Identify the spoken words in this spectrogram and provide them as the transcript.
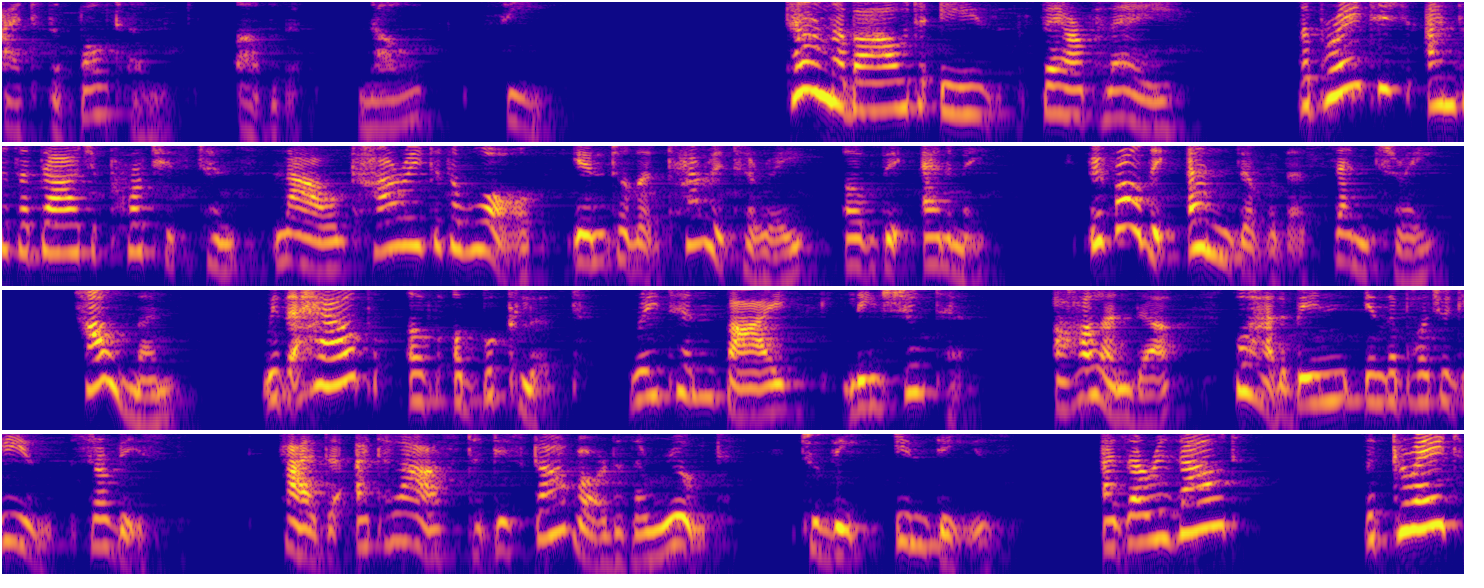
at the bottom of the North Sea. Turnabout is fair play. The British and the Dutch Protestants now carried the war into the territory of the enemy. Before the end of the century, Houtman, with the help of a booklet written by Linschoten, a Hollander who had been in the Portuguese service, had at last discovered the route to the Indies. As a result, the great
